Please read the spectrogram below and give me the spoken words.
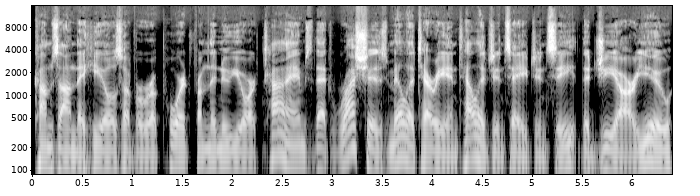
comes on the heels of a report from the New York Times that Russia's military intelligence agency, the GRU,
